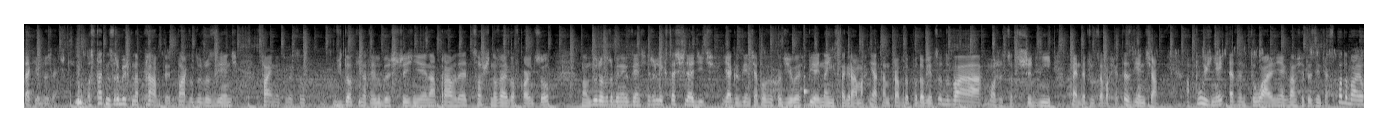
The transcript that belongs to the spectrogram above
takie bluzeczki. Ostatnio zrobiliśmy naprawdę bardzo dużo zdjęć. Fajne tutaj są widoki na tej Lubelszczyźnie, naprawdę coś nowego w końcu. Mam dużo zrobionych zdjęć. Jeżeli chcesz śledzić, jak zdjęcia powychodziły, wbijaj na Instagrama. Ja tam prawdopodobnie co dwa, może co trzy dni będę wrzucał właśnie te zdjęcia. A później, ewentualnie, jak Wam się te zdjęcia spodobają,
